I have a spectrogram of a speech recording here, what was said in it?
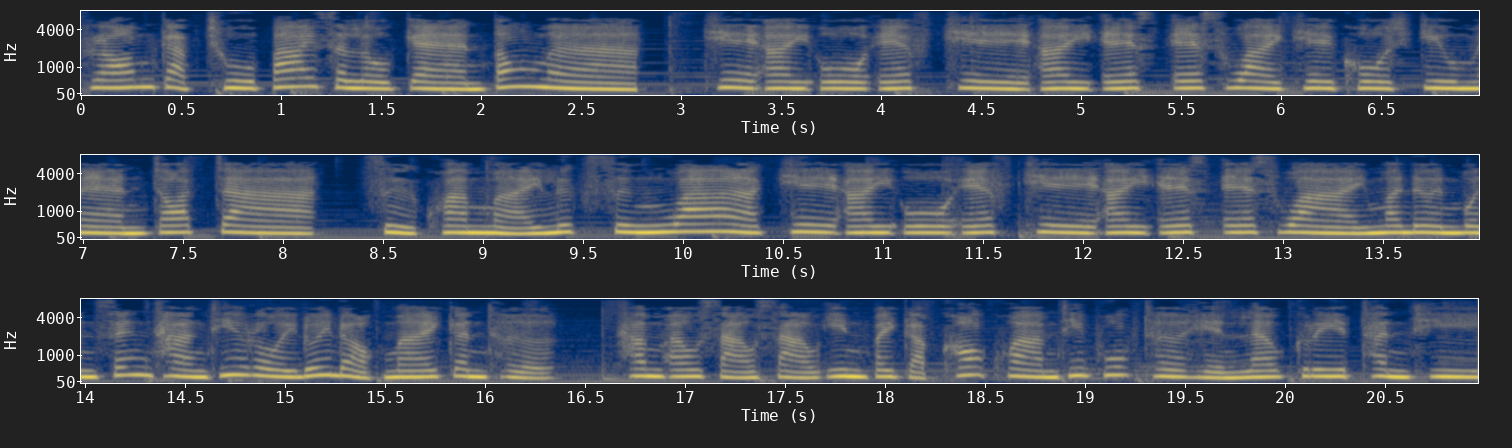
พร้อมกับชูป้ายสโลแกนต้องมา KIOF KISSY K Coach Gilman จอดจา สื่อความหมายลึกซึ้งว่า KIOF KISSY มาเดินบนเส้นทางที่โรยด้วยดอกไม้กันเถอะทำเอาสาวๆอินไปกับข้อความที่พวกเธอเห็นแล้วกรีดทันที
